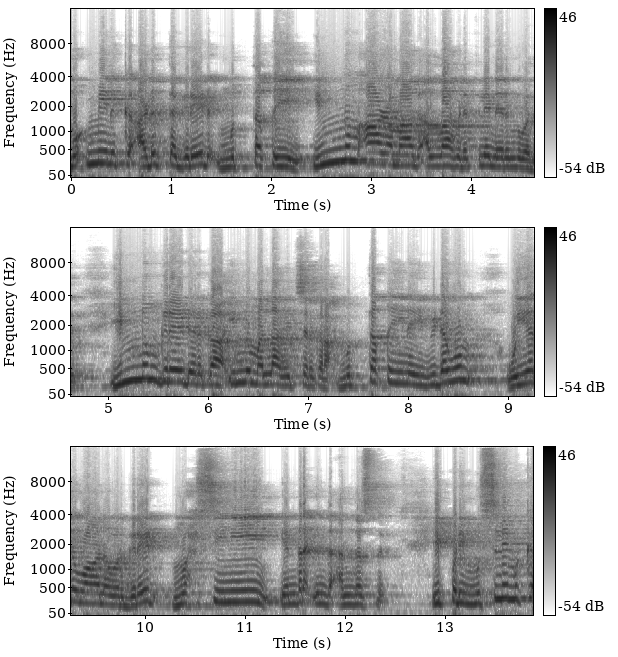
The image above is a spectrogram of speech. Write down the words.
முக்மீனுக்கு அடுத்த கிரேடு முத்தகையில் இன்னும் ஆழமாக அல்லாஹ்விடத்திலே நெருங்குவது. இன்னும் கிரேடு இருக்கா? இன்னும் அல்லாஹ் வச்சிருக்கிறான். முத்தகையினை விடவும் உயர்வான ஒரு கிரேட் முஹ்சினீன் என்ற இந்த அந்தஸ்து. இப்படி முஸ்லிமுக்கு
